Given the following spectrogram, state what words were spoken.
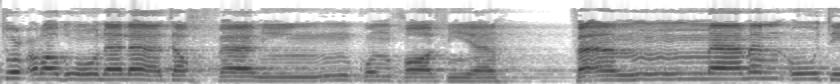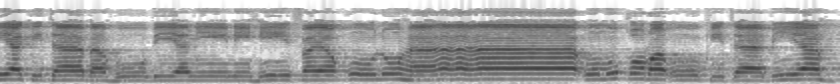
تعرضون لا تخفى منكم خافية. فأما من أوتي كتابه بيمينه فيقول هاؤم اقرءوا كتابيه.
